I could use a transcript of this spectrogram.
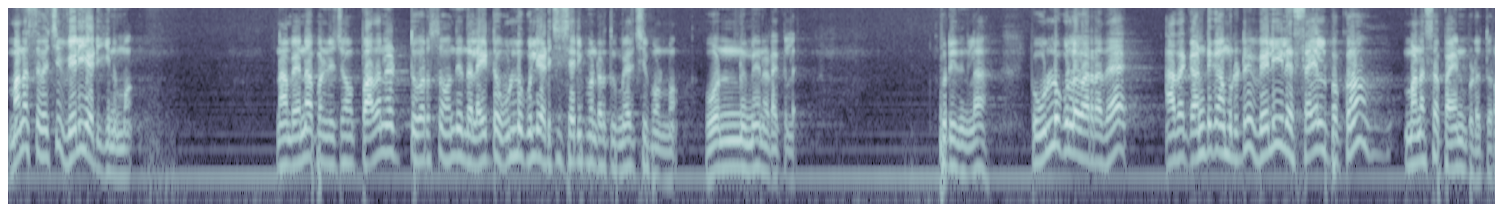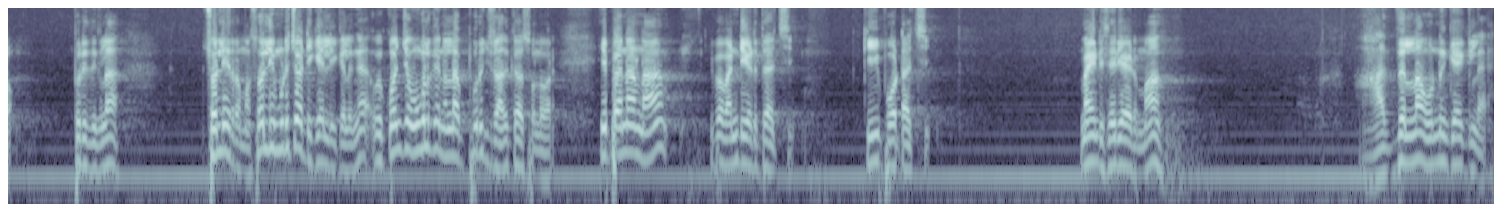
மனசை வச்சு வெளியே அடிக்கணுமா? நாம் என்ன பண்ணிச்சோம் பதினெட்டு வருஷம் வந்து இந்த லைட்டை உள்ளுக்குள்ளே அடித்து சரி பண்ணுறதுக்கு முயற்சி பண்ணோம். ஒன்றுமே நடக்கலை. புரியுதுங்களா? இப்போ உள்ளுக்குள்ளே வர்றதை அதை கண்டுக்காம விட்டுட்டு வெளியில் செயல் பக்கம் மனசை பயன்படுத்துகிறோம் புரியுதுங்களா? சொல்லிடுறோம்மா சொல்லி முடிச்சவாட்டி கேள்வி கேளுங்க. கொஞ்சம் உங்களுக்கு நல்லா புரிஞ்சிடும். அதுக்காக சொல்ல வரேன். இப்போ என்னன்னா இப்போ வண்டி எடுத்தாச்சு. கீ போட்டாச்சு. மைண்டு சரியாயிடுமா? அதெல்லாம் ஒன்றும் கேட்கல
